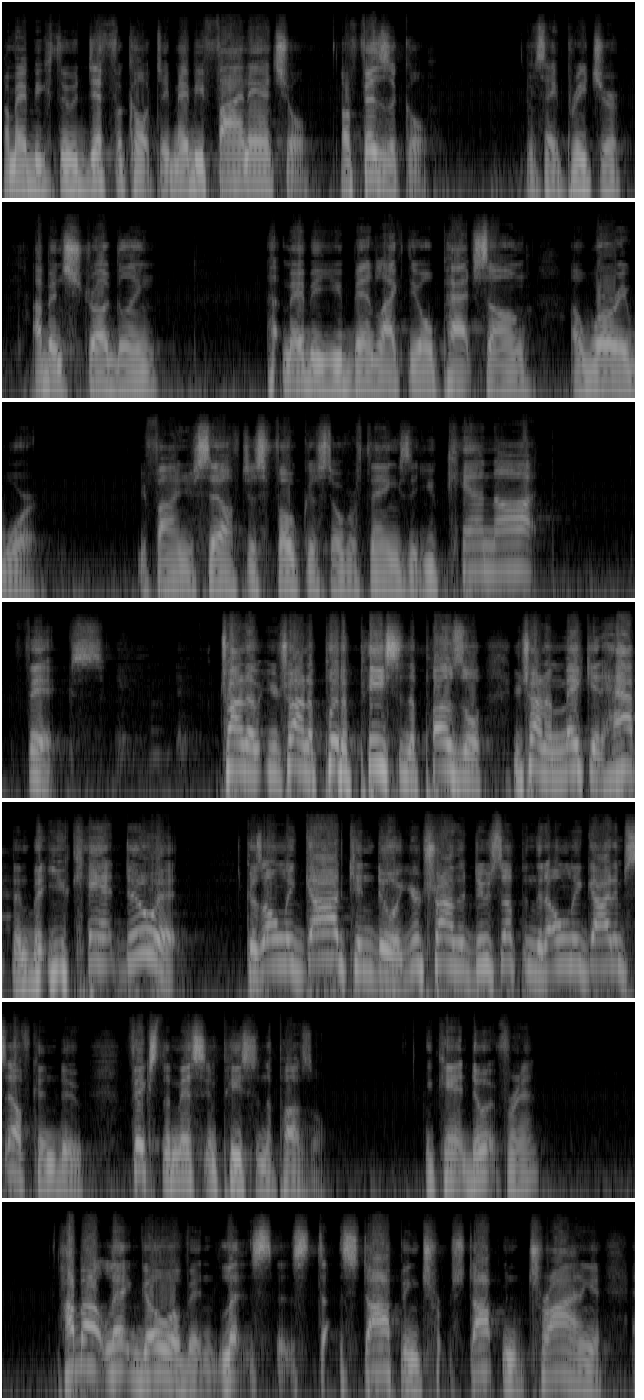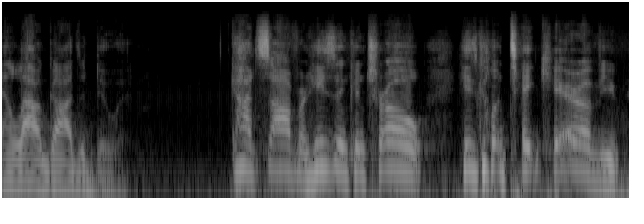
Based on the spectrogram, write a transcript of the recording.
or maybe through difficulty, maybe financial or physical. You say, Preacher, I've been struggling. Maybe you've been like the old patch song, a worry wart. You find yourself just focused over things that you cannot fix. Trying to, you're trying to put a piece in the puzzle, you're trying to make it happen, but you can't do it because only God can do it. You're trying to do something that only God Himself can do. Fix the missing piece in the puzzle. You can't do it, friend. How about letting go of it and let, st- stopping, tr- stopping trying it and allow God to do it? God's sovereign. He's in control. He's going to take care of you.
